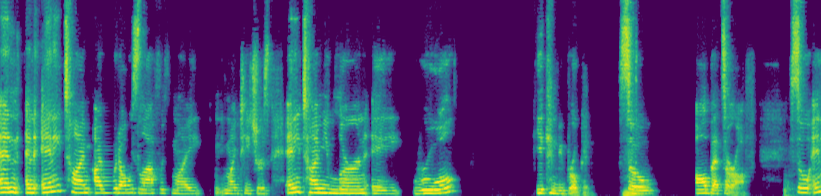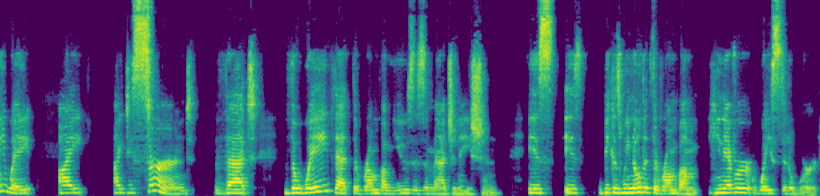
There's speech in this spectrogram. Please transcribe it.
And and anytime I would always laugh with my my teachers anytime you learn a rule it can be broken so mm. all bets are off so anyway i i discerned that the way that the Rambam uses imagination is is because we know that the Rambam he never wasted a word.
